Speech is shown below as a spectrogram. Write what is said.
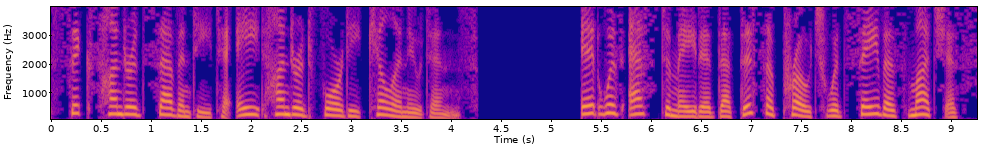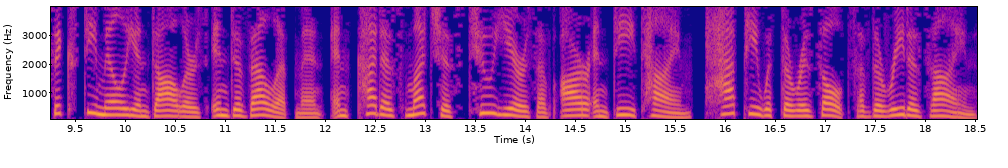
670 to 840 kilonewtons. It was estimated that this approach would save as much as $60 million in development and cut as much as two years of R&D time. Happy with the results of the redesign,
